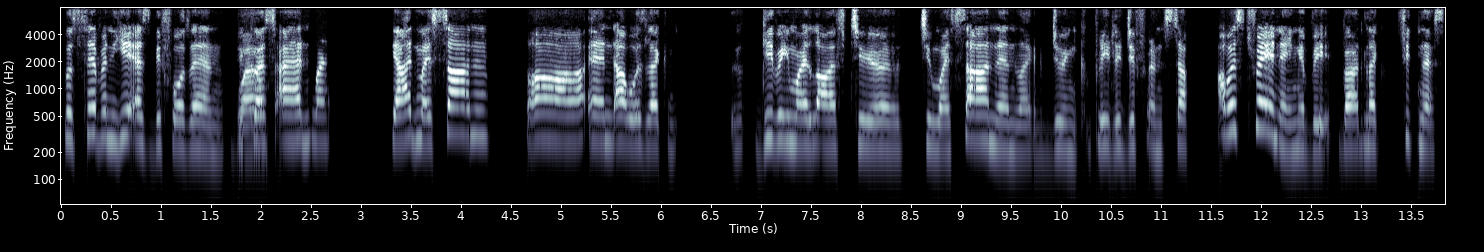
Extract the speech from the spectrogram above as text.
for seven years before then Wow. because I had my, yeah, I had my son, uh, and I was like giving my life to to my son and like doing completely different stuff. I was training a bit, but like fitness.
